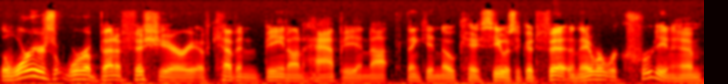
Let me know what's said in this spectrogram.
The Warriors were a beneficiary of Kevin being unhappy and not thinking OKC was a good fit, and they were recruiting him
